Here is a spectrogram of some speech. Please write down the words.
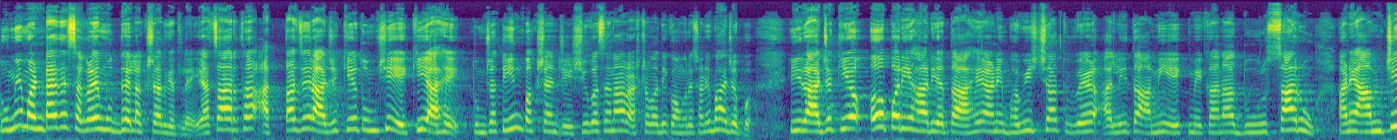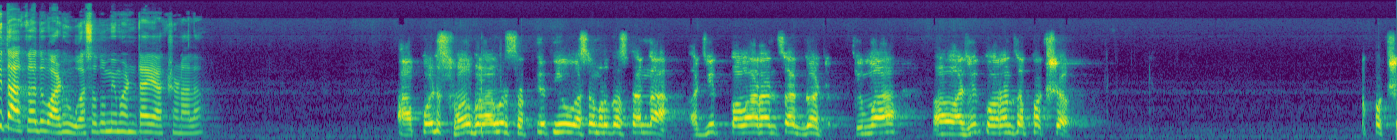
तुम्ही म्हणताय ते सगळे मुद्दे लक्षात घेतले. याचा अर्थ आता जे राजकीय तुमची एकी आहे तुमच्या तीन पक्षांची शिवसेना राष्ट्रवादी काँग्रेस आणि भाजप ही राजकीय अपरिहार्यता आहे आणि भविष्यात वेळ आली तर आम्ही एकमेकांना दूर सारू आणि आमची ताकद वाढवू असं तुम्ही म्हणताय या क्षणाला? आपण स्वबळावर सत्तेत येऊ असं म्हणत असताना अजित पवारांचा गट किंवा अजित पवारांचा पक्ष पक्ष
